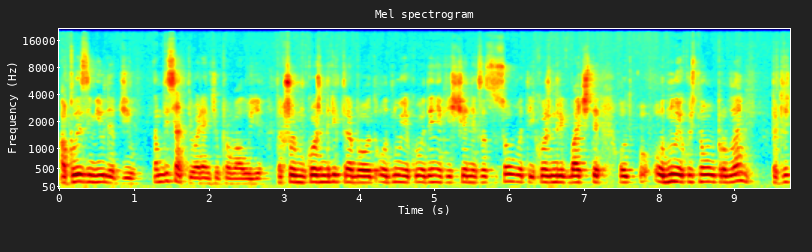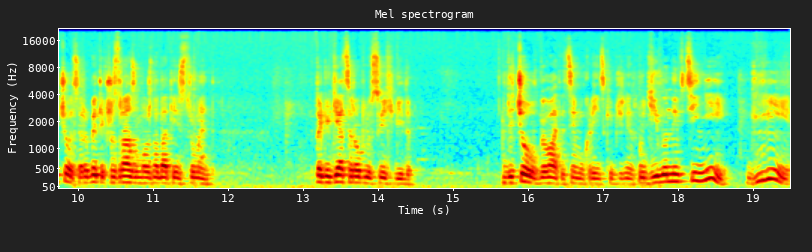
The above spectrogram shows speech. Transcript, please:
А коли зимівля бджіл, там десятки варіантів провалу є. Так що йому кожен рік треба одну, яку, один якийсь чинник застосовувати і кожен рік бачити одну якусь нову проблему. Так для чого це робити, якщо зразу можна дати інструмент? Так як я це роблю в своїх відео. Для чого вбивати цим українське бджільництво? Діло не в ціні. Ні.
